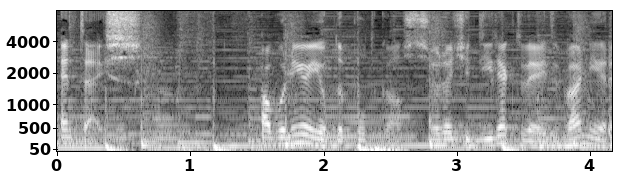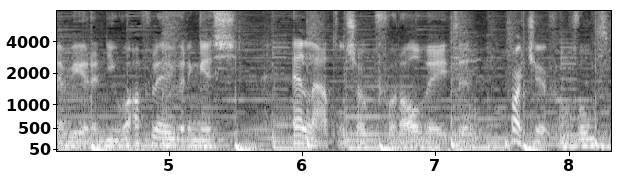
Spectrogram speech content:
en Thijs. Abonneer je op de podcast, zodat je direct weet wanneer er weer een nieuwe aflevering is. En laat ons ook vooral weten wat je ervan vond.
